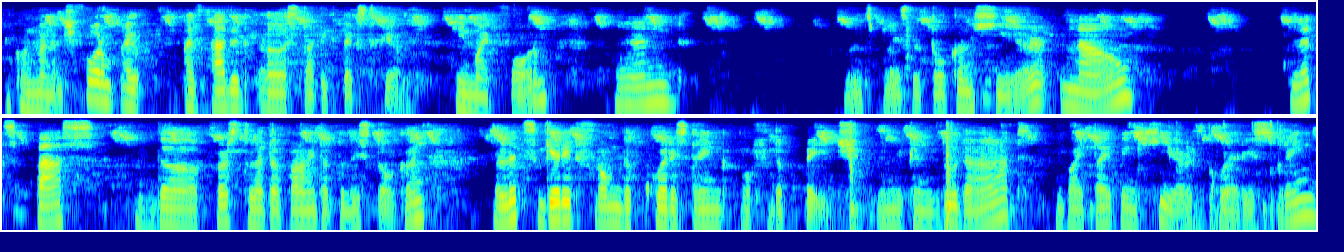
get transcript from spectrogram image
Click on manage form. I, I've added a static text field in my form and let's place the token here. Now let's pass the first letter parameter to this token. Let's get it from the query string of the page. And you can do that by typing here query string.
